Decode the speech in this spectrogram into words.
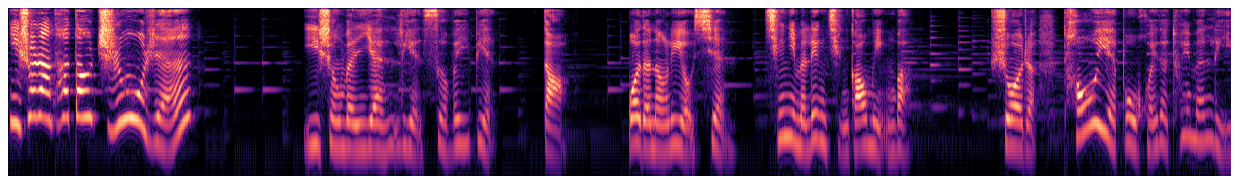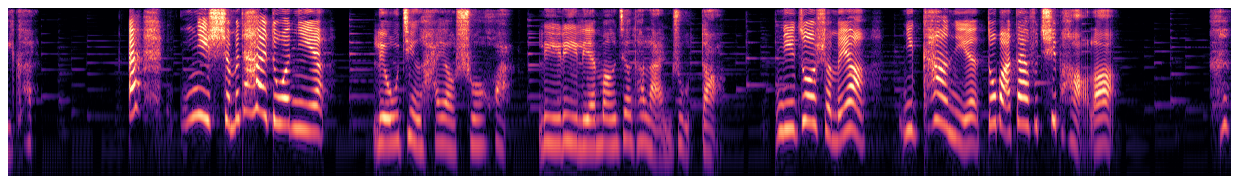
你说让他当植物人？”医生闻言脸色微变，道：“我的能力有限，请你们另请高明吧。”说着头也不回的推门离开。哎，你什么态度？你！刘静还要说话，李丽连忙将他拦住，道：“你做什么呀？你看你都把大夫气跑了。哼，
